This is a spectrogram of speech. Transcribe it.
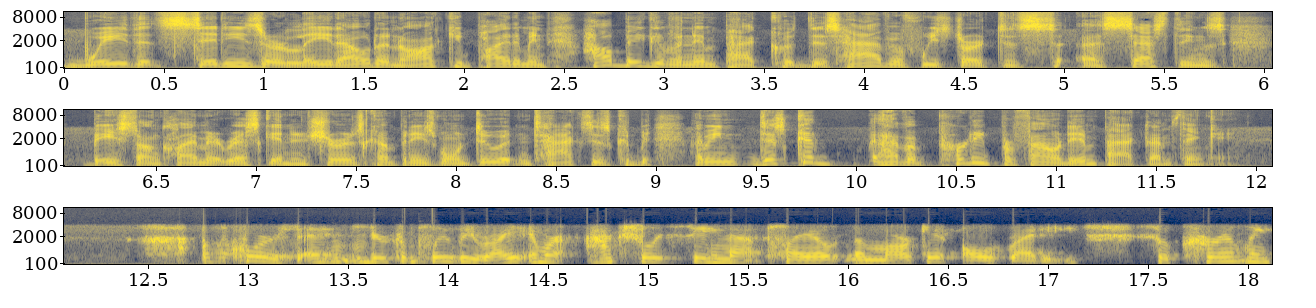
way that cities are laid out and occupied? I mean, how big of an impact could this have if we start to s- assess things based on climate risk and insurance companies won't do it and taxes could be? I mean, this could have a pretty profound impact, I'm thinking. Of course, and you're completely right. And we're actually seeing that play out in the market already. So, currently,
